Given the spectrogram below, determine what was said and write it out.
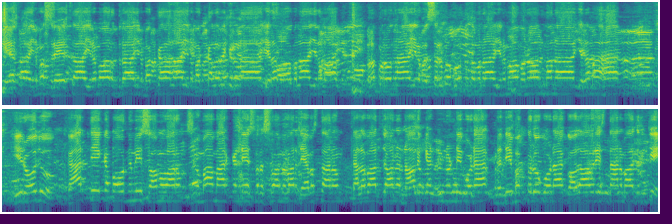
జ్యేష్ఠాయ నమః శ్రేష్ఠాయ నమో రుద్రాయ నమః కాలాయ నమః కల వికరణాయ నమః బలాయ నమః బలపరోధనాయ నమః సర్వభూతమనాయ నమః మనోన్మనాయ నమ ఈ రోజు కార్తీక పౌర్ణమి సోమవారం శ్రీ ఉమా మార్కండేశ్వర స్వామి వారి దేవస్థానం తెల్లవారుజామున నాలుగు గంటల నుండి కూడా ప్రతి భక్తులు కూడా గోదావరి స్నానం ఆచరించి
